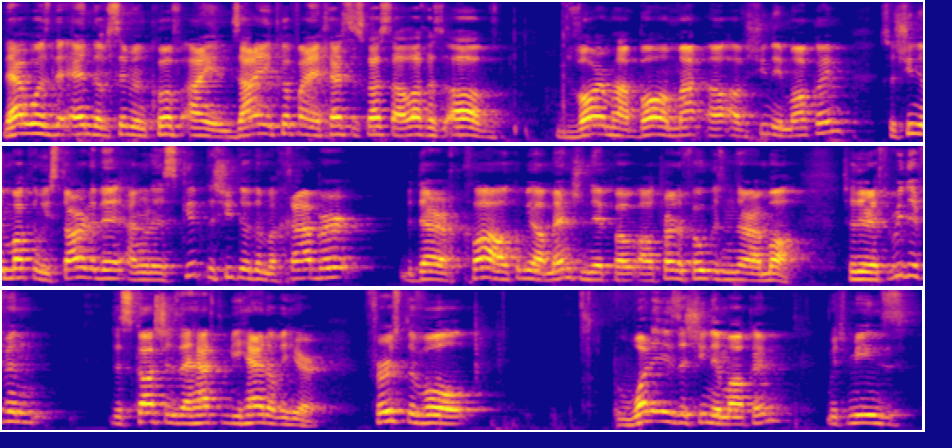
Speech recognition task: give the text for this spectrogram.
That was the end of Simon Kuf Ayin. Zayin Kuf Ayin Ches discussed the halachas of Dvarm Haba uh, of Shine Makim. So Shine Makim, we started it. I'm going to skip the sheet of the Mechaber. B'derech Klal, I'll mention it, but I'll try to focus on the Ramah. So there are three different discussions that have to be had over here. First of all, what is a Shine Makim? Which means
